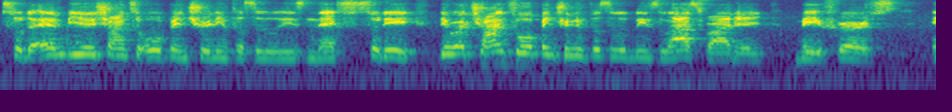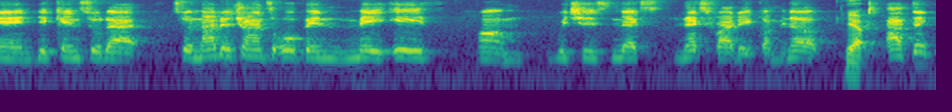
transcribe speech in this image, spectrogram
so the NBA is trying to open training facilities next. So they they were trying to open training facilities last Friday, May first, and they canceled that. So now they're trying to open May eighth, um, which is next next Friday coming up. Yep. I think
